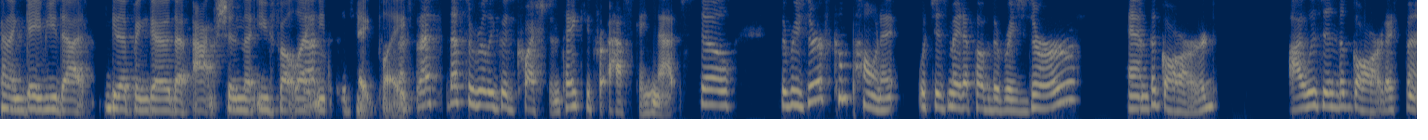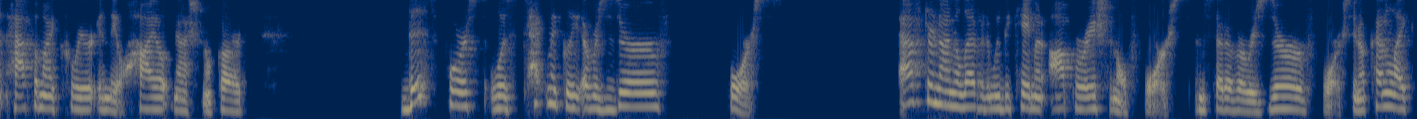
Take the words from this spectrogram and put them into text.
kind of gave you that get up and go, that action that you felt like that's, needed to take place? That's, that's a really good question. Thank you for asking that. So, the reserve component, which is made up of the reserve and the guard, I was in the Guard. I spent half of my career in the Ohio National Guard. This force was technically a reserve force. After 9 11, we became an operational force instead of a reserve force, you know, kind of like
